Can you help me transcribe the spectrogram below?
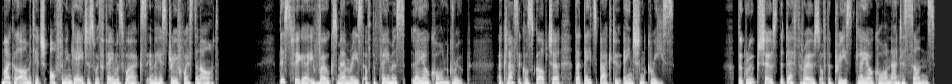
Michael Armitage often engages with famous works in the history of Western art. This figure evokes memories of the famous Laocoon group, a classical sculpture that dates back to ancient Greece. The group shows the death throes of the priest Laocoon and his sons,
